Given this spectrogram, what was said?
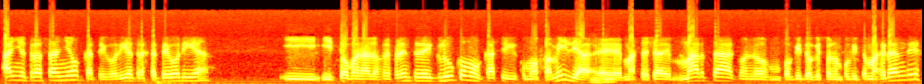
año tras año, categoría tras categoría, y, y toman a los referentes del club como casi como familia, eh, más allá de Marta, con los un poquito que son un poquito más grandes,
